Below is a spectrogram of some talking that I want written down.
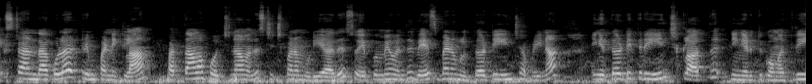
எக்ஸ்ட்ரா இருந்தால் கூட ட்ரிம் பண்ணிக்கலாம். பத்தாமல் போச்சுன்னா வந்து ஸ்டிச் பண்ண முடியாது. ஸோ எப்போவுமே வந்து வேஸ்ட் பேண்ட் உங்களுக்கு தேர்ட்டி இன்ச் அப்படின்னா நீங்கள் தேர்ட்டி த்ரீ இன்ச் கிளாத்து நீங்கள் எடுத்துக்கோங்க. த்ரீ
